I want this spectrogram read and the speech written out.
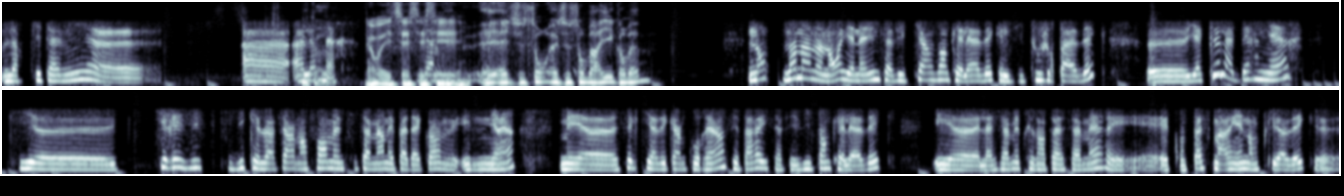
leur petite amie euh, à, à leur mère. Ah ouais, c'est c'est c'est. Et elles se sont, elles se sont mariées quand même? Non, non, non, non, non. Il y en a une, ça fait 15 ans qu'elle est avec, elle vit toujours pas avec. Euh, Il y a que la dernière qui euh, qui résiste, qui dit qu'elle va faire un enfant même si sa mère n'est pas d'accord et ni rien. Mais euh, celle qui est avec un Coréen, c'est pareil, ça fait 8 ans qu'elle est avec et euh, elle a jamais présenté à sa mère et elle compte pas se marier non plus avec. euh.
